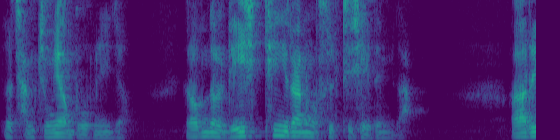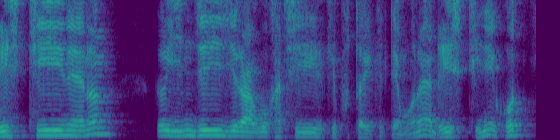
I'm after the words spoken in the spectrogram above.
이거 참 중요한 부분이죠. 여러분들 레시틴이라는 것을 드셔야 됩니다. 아, 레시틴에는 그 인지질하고 같이 이렇게 붙어 있기 때문에 레시틴이 곧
